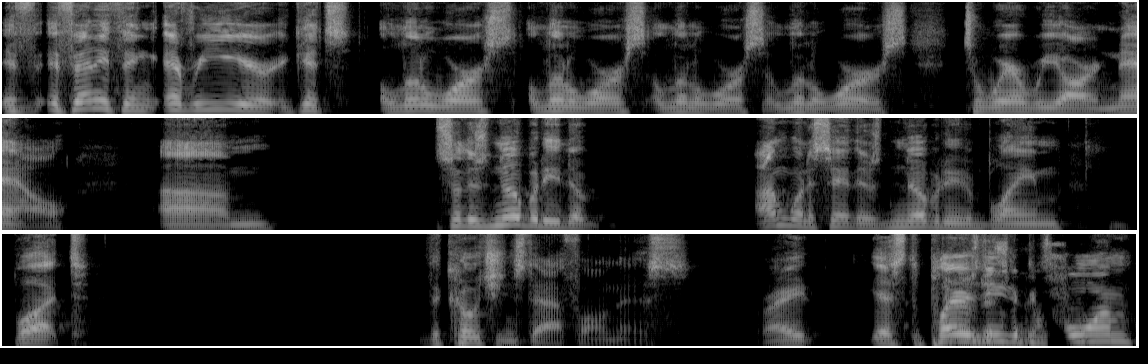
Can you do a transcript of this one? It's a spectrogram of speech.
If if anything, every year it gets a little worse, a little worse, a little worse, a little worse to where we are now. Um, so there's nobody to. I'm going to say there's nobody to blame but the coaching staff on this, right? Yes, the players need to perform,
